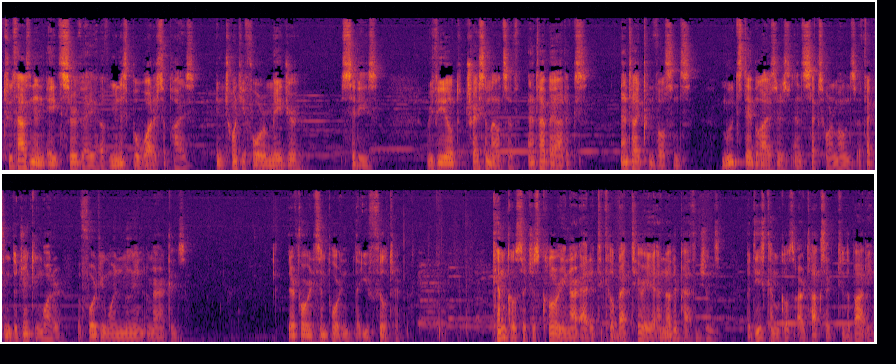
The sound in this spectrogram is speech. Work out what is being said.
2008 survey of municipal water supplies in 24 major cities revealed trace amounts of antibiotics, anticonvulsants, mood stabilizers, and sex hormones affecting the drinking water of 41 million Americans. Therefore, it is important that you filter. Chemicals such as chlorine are added to kill bacteria and other pathogens, but these chemicals are toxic to the body.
